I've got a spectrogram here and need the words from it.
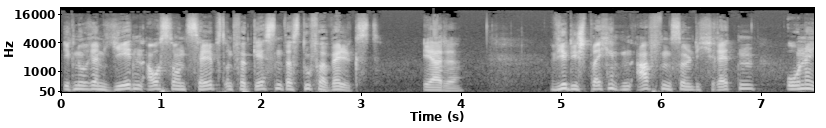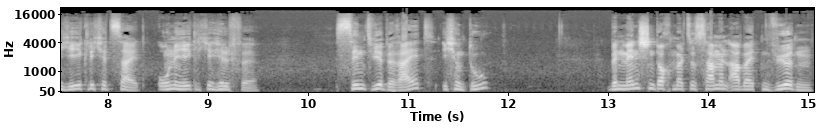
ignorieren jeden außer uns selbst und vergessen, dass du verwelkst. Erde. Wir, die sprechenden Affen, sollen dich retten, ohne jegliche Zeit, ohne jegliche Hilfe. Sind wir bereit, ich und du? Wenn Menschen doch mal zusammenarbeiten würden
